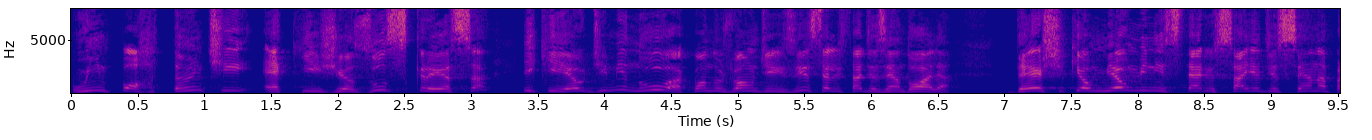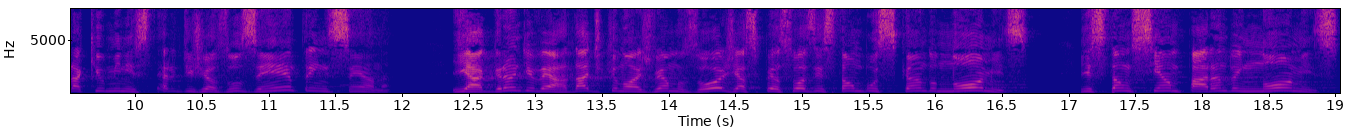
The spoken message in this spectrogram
o importante é que Jesus cresça e que eu diminua. Quando João diz isso, ele está dizendo: olha, Deixe que o meu ministério saia de cena para que o ministério de Jesus entre em cena. E a grande verdade que nós vemos hoje, as pessoas estão buscando nomes, estão se amparando em nomes,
